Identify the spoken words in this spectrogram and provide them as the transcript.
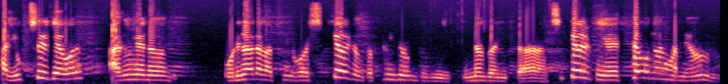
한 6, 7개월 아니면은 우리나라 같은 경우 10개월 정도 평균이 있는 거니까 10개월 뒤에 퇴원을 하면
